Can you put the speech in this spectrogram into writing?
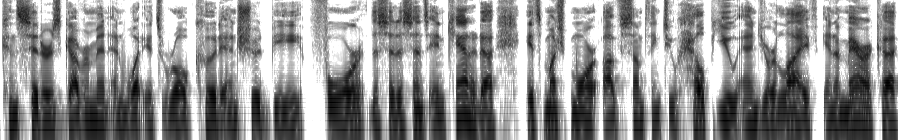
considers government and what its role could and should be for the citizens? In Canada, it's much more of something to help you and your life. In America,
